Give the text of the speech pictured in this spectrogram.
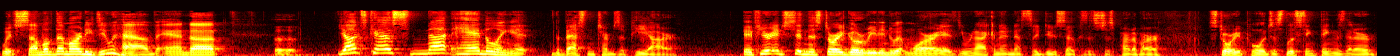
which some of them already do have, and uh, Yogscast not handling it the best in terms of PR. If you're interested in this story, go read into it more. As You're not going to necessarily do so because it's just part of our story pool, just listing things that are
